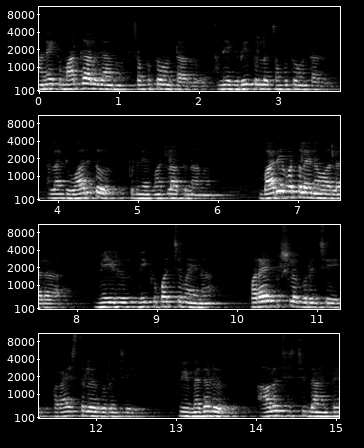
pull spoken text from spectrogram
అనేక మార్గాలుగాను చంపుతూ ఉంటారు. అనేక రీతుల్లో చంపుతూ ఉంటారు. అలాంటి వారితో ఇప్పుడు నేను మాట్లాడుతున్నాను. భార్యాభర్తలైన వాళ్ళరా మీరు మీకు పరిచయమైన పరాయి పురుషుల గురించి పరాయి స్త్రీల గురించి మీ మెదడు ఆలోచించిద్దా అంటే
